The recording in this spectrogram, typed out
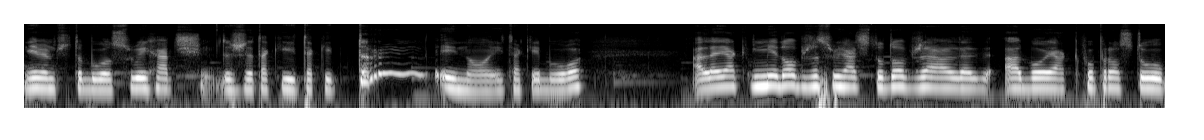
nie wiem czy to było słychać, że taki, taki i no i takie było. Ale jak mnie dobrze słychać, to dobrze, ale albo jak po prostu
